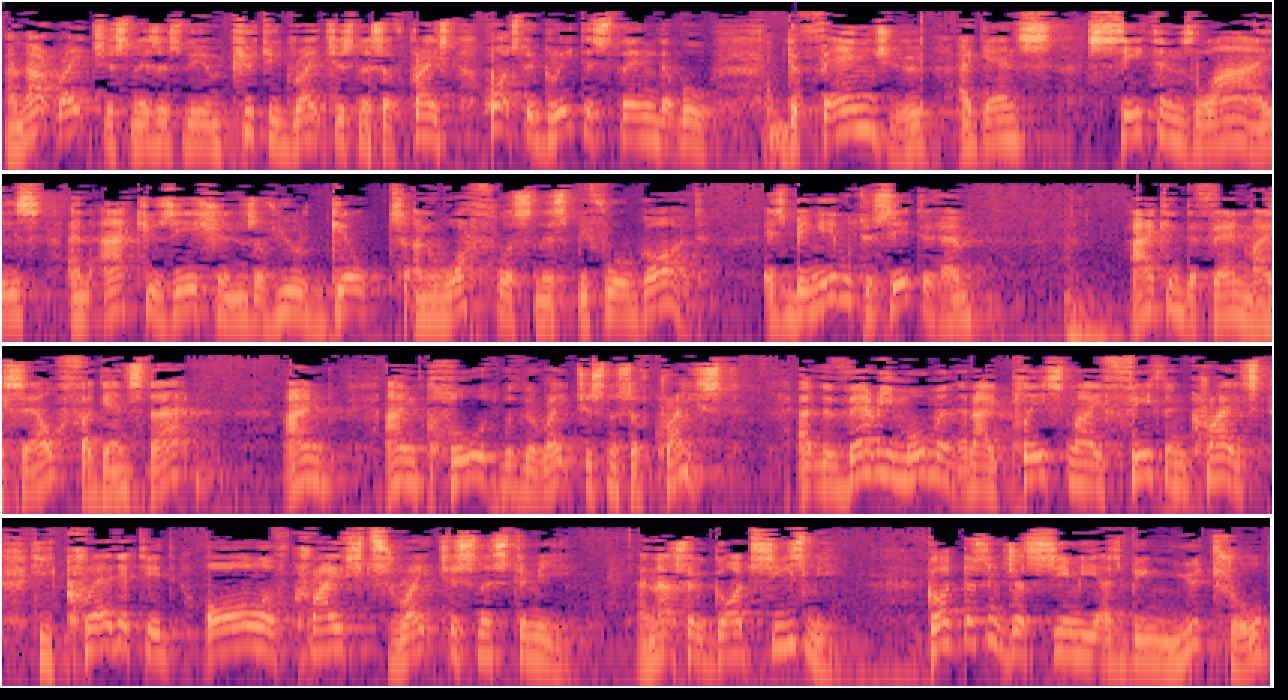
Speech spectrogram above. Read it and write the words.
And that righteousness is the imputed righteousness of Christ. What's the greatest thing that will defend you against Satan's lies and accusations of your guilt and worthlessness before God? It's being able to say to him, I can defend myself against that. I'm, I'm clothed with the righteousness of Christ. At the very moment that I placed my faith in Christ, He credited all of Christ's righteousness to me. And that's how God sees me. God doesn't just see me as being neutral.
